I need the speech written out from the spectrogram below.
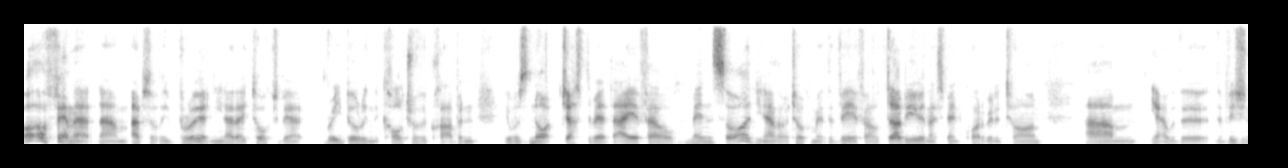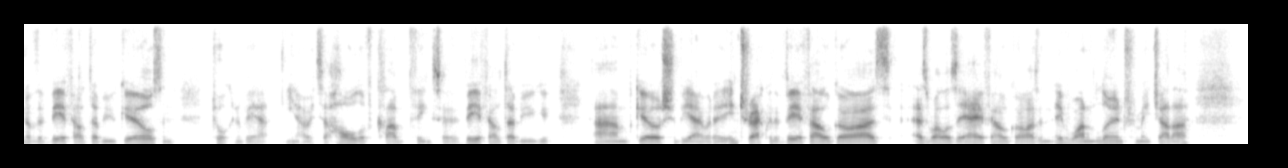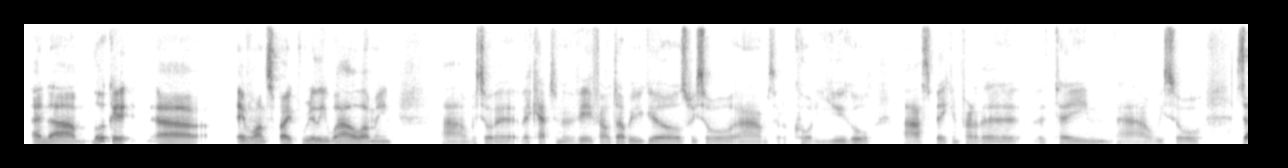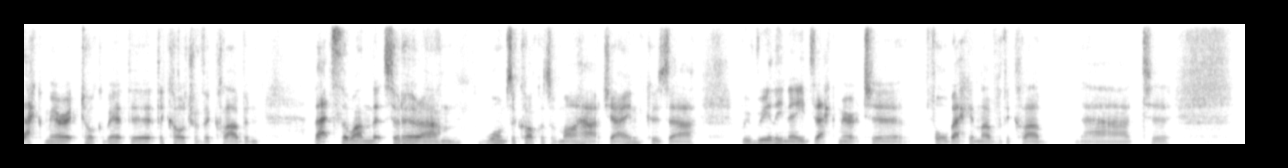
I, found that um, absolutely brilliant. You know, they talked about rebuilding the culture of the club, and it was not just about the AFL men's side. You know, they were talking about the VFLW, and they spent quite a bit of time um, you know, with the, the vision of the VFLW girls and talking about, you know, it's a whole of club thing. So VFLW um, girls should be able to interact with the VFL guys as well as the AFL guys, and everyone learned from each other. And um, look, at uh, everyone spoke really well. I mean, uh, we saw the, the captain of the VFLW girls. We saw um, sort of Courtney Ugle uh, speak in front of the, the team. Uh, we saw Zach Merrett talk about the, the culture of the club. And that's the one that sort of um, warms the cockles of my heart, James, because uh, we really need Zach Merrett to fall back in love with the club. Uh, to,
